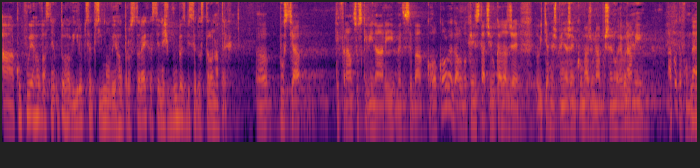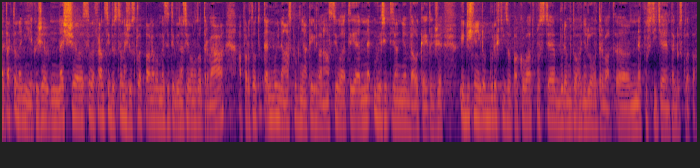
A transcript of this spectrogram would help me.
a kupuje ho vlastně u toho výrobce přímo v jeho prostorech, vlastně než vůbec by se dostalo na trh. Uh, pustia tí francúzskí vinári medzi seba kohokoľvek? Alebo keď stačí ukázať, že vyťahneš peňaženku, máš ju nabušenú eurami? Ne. Ako to funguje? Ne, tak to není. Jakože než se ve Francii dostaneš do sklepa nebo mezi ty vinaři, ono to trvá a proto ten můj náskok nějakých 12 let je neuvěřitelně velký. Takže i když mě někdo bude chtít zopakovat, prostě bude mu to hodně dlouho trvat. E, nepustí tě jen tak do sklepa.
